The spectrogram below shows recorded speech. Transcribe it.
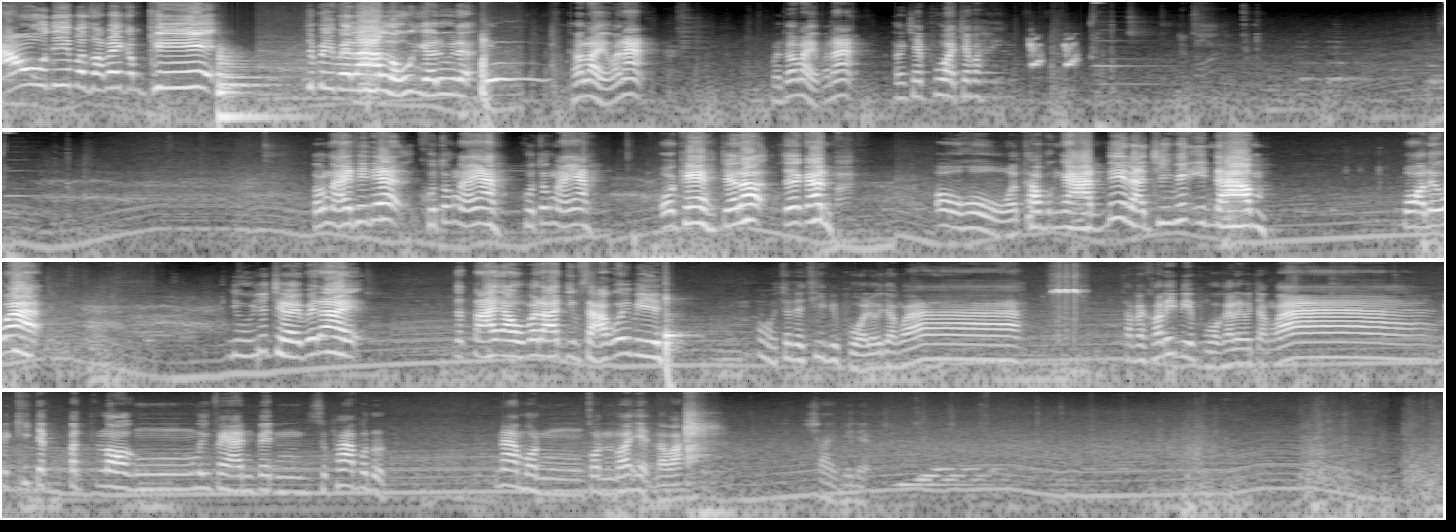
เอาที่มาสอบไปกับขี่จะมีเวลาหลงเหรอดูเนี่ยเท่าไหร่วะน่ะมันเท่าไหร่วะน่ะต้องใช้พวดใช่ปะตรงไหนทีเนี้ยคุณตรงไหนอะคุณตรงไหนอะ โอเค เจอแล้ว เจอกัน โอ้โหทำงานนี่แหละชีวิตอินทามบอกเลยว่า อยู่เฉยๆไม่ได้ จะตายเอาเวลาจีบสาวก็ไม่มี โอ้เจ้าหน้าที่มีผัวเร็วจังวะทำไมเขารีบมีผัวกันเร็วจังวะไม่คิดจะปัดลองมีแฟนเป็นสุภาพบุรุษ หน้ามนคนร้อยเอ็ดแล้ววะ ใช่ไหมเนี่ย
